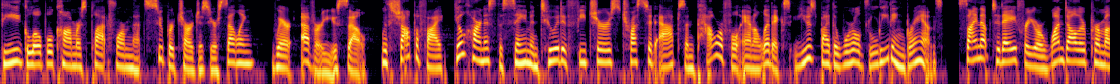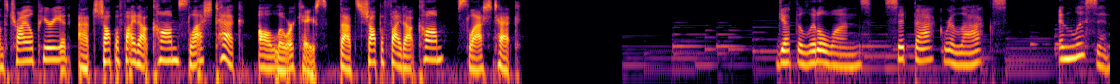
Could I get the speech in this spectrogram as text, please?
the global commerce platform that supercharges your selling wherever you sell. With Shopify, you'll harness the same intuitive features, trusted apps, and powerful analytics used by the world's leading brands. Sign up today for your $1 per month trial period at shopify.com slash tech, all lowercase. That's shopify.com slash tech. Get the little ones, sit back, relax, and listen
